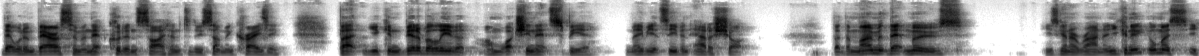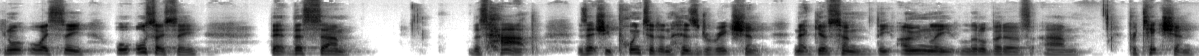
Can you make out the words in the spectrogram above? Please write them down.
that would embarrass him and that could incite him to do something crazy. But you can better believe it. I'm watching that spear. Maybe it's even out of shot. But the moment that moves, he's going to run. And you can almost, you can always see, also see that this, um, this harp is actually pointed in his direction. And that gives him the only little bit of um, protection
